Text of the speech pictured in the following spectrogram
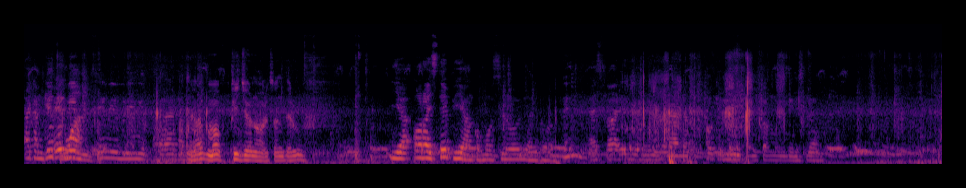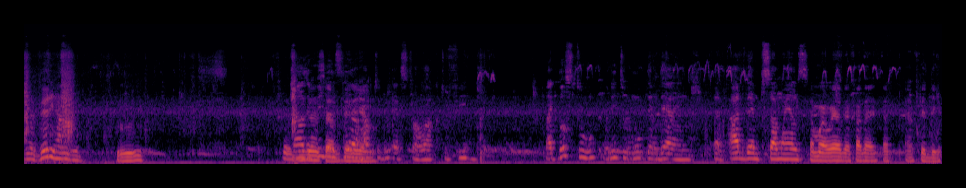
I can get Let me, one. let me bring it. Uh, around. we have more pigeonholes on the roof. Yeah, or I step here, Uncle, more slowly and go. Eh, as far as you bring uh, Okay. you need to come with this land. They are very hungry. Mm. Now the pigeons here very have to do extra work to feed. Like those two, we need to remove them there and, and add them somewhere else. Somewhere where the father is are, are feeding.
